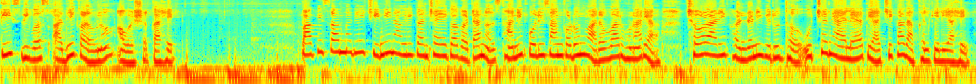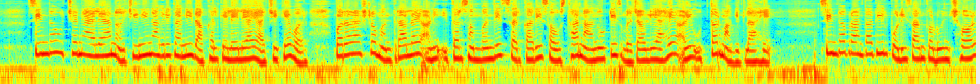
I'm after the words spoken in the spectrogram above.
तीस दिवस आधी कळवणं आवश्यक आहे. पाकिस्तानमध्ये चीनी नागरिकांच्या एका गटानं स्थानिक पोलिसांकडून वारंवार होणाऱ्या छळ आणि खंडणीविरुद्ध उच्च न्यायालयात याचिका दाखल केली आहे. सिंध उच्च न्यायालयानं चीनी नागरिकांनी दाखल केलेल्या याचिकेवर परराष्ट्र मंत्रालय आणि इतर संबंधित सरकारी संस्थांना नोटीस बजावली आहे आणि उत्तर मागितलं आहे. सिंध प्रांतातील पोलिसांकडून छळ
